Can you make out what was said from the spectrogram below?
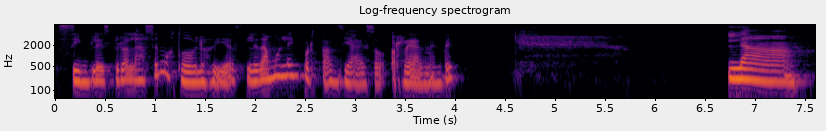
simples, pero las hacemos todos los días. Le damos la importancia a eso realmente. La,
